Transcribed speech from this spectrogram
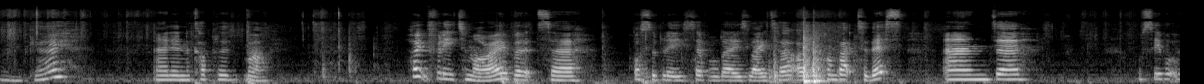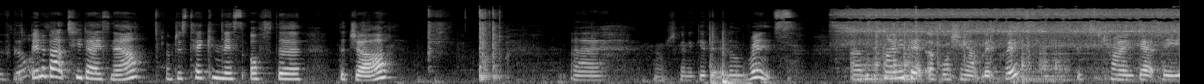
There we go. And in a couple of, well, hopefully tomorrow, but uh, possibly several days later, I will come back to this and uh, we'll see what we've got. It's been about two days now. I've just taken this off the, the jar. Uh, I'm just going to give it a little rinse. A tiny bit of washing up liquid just to try and get the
